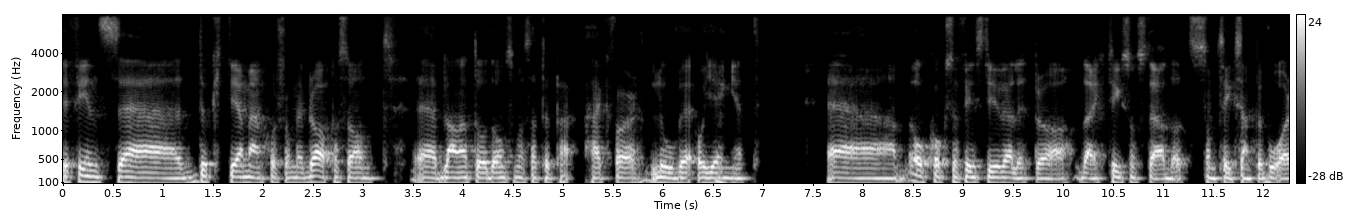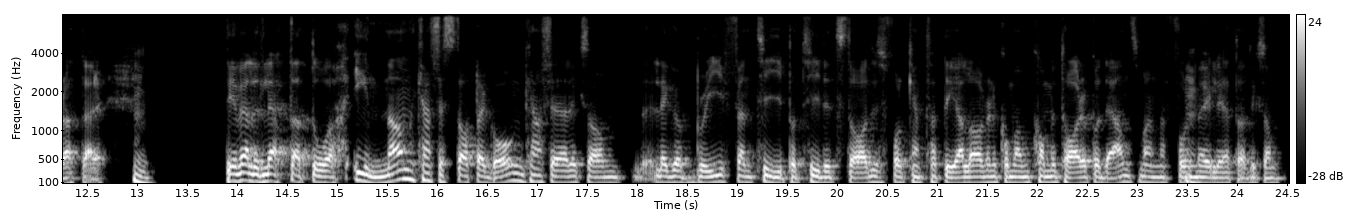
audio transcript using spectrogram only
det finns eh, duktiga människor som är bra på sånt. Bland annat då de som har satt upp Ha- Hackfar, Love och gänget. Eh, och också finns det ju väldigt bra verktyg som stöd, som till exempel vårat där. Mm. Det är väldigt lätt att då innan kanske starta igång, kanske liksom lägga upp briefen på tidigt stadie så folk kan ta del av den, komma med kommentarer på den så man får Mm. möjlighet att liksom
